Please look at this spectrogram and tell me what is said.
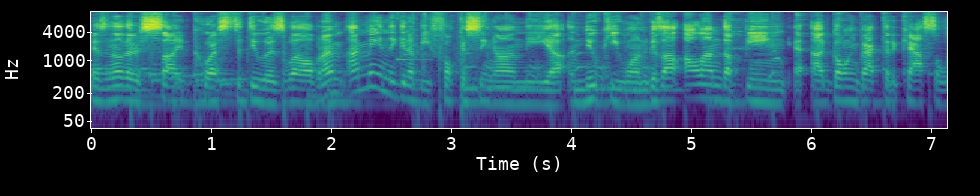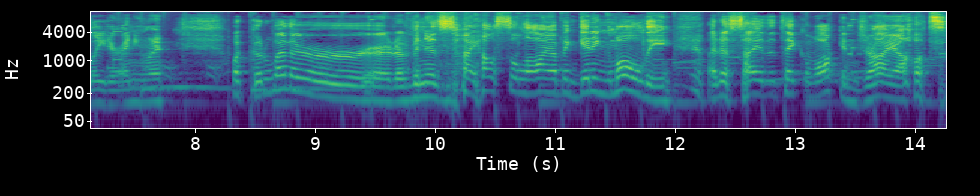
is another side quest to do as well, but I'm, I'm mainly going to be focusing on the uh, Anouki one, because I'll, I'll, end up being uh, going back to the castle later anyway. What good weather! It's been in my house so long I've been getting moldy. I decided to take a walk and dry out.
